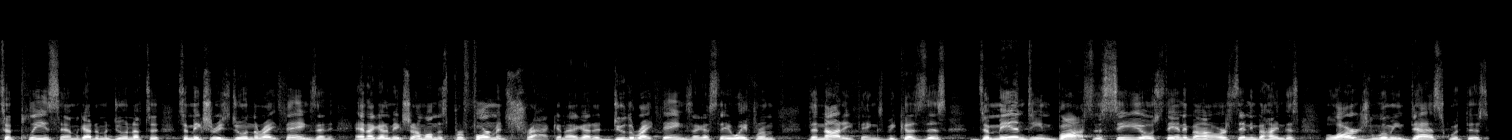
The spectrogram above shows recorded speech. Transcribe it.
to please him. I got to do enough to, to make sure he's doing the right things. And, and I got to make sure I'm on this performance track. And I got to do the right things. I got to stay away from the naughty things because this demanding boss, the CEO standing behind or sitting behind this large looming desk with this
